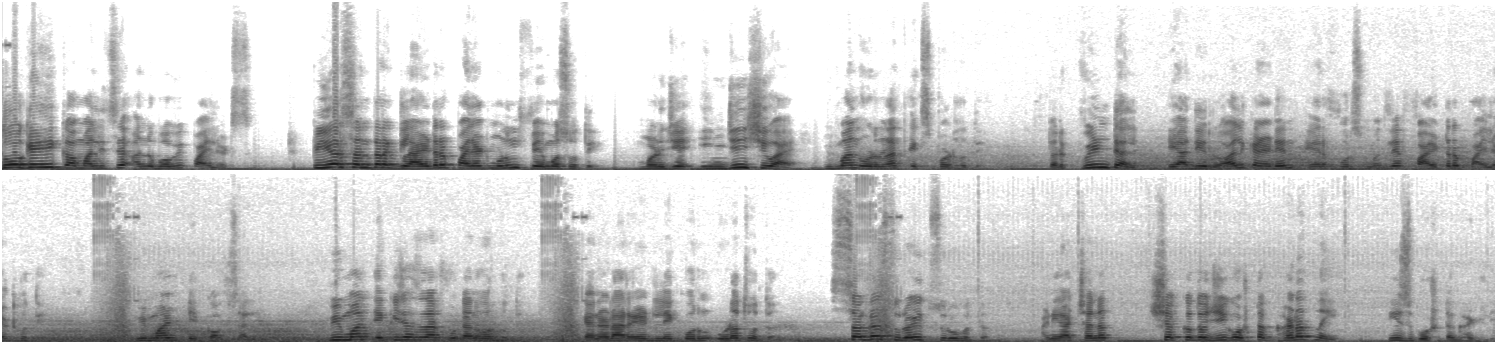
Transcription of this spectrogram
दोघेही कमालीचे अनुभवी पायलट्स पियर्सन तर ग्लायडर पायलट म्हणून फेमस होते. म्हणजे इंजिनशिवाय विमान उडवण्यात एक्सपर्ट होते. तर क्विंटल हे आधी रॉयल कॅनेडियन एअरफोर्समधले फायटर पायलट होते. विमान टेक ऑफ झाले. विमान एकेचाळीस हजार फुटांवर होतं. कॅनडा रेड लेकवरून उडत होतं. सगळं सुरळीत सुरू होतं. आणि अचानक शक्यतो जी गोष्ट घडत नाही तीच गोष्ट घडली.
